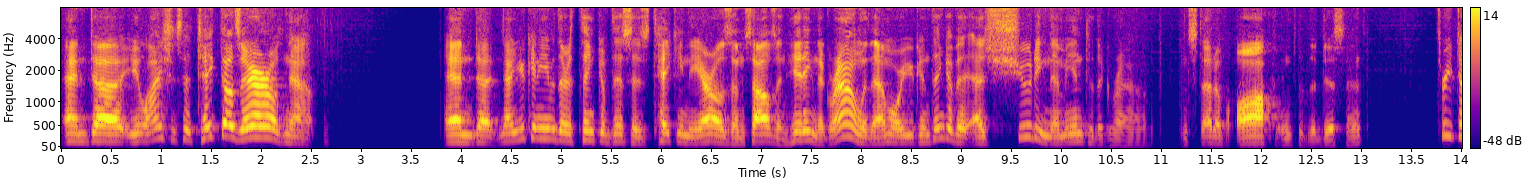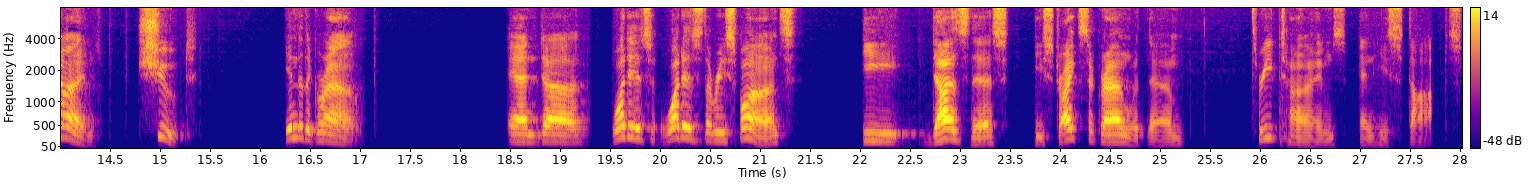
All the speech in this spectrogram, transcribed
and uh, Elisha said, Take those arrows now. And uh, now you can either think of this as taking the arrows themselves and hitting the ground with them, or you can think of it as shooting them into the ground instead of off into the distance. Three times, shoot into the ground. And uh, what, is, what is the response? He does this, he strikes the ground with them three times, and he stops.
